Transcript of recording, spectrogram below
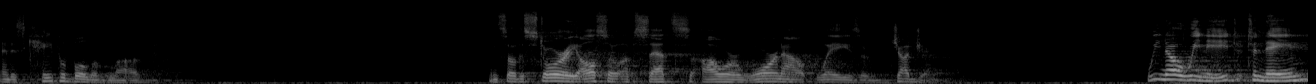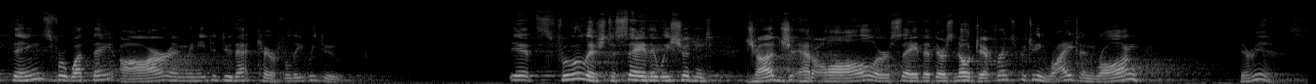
and is capable of love. And so the story also upsets our worn out ways of judging. We know we need to name things for what they are, and we need to do that carefully. We do. It's foolish to say that we shouldn't judge at all or say that there's no difference between right and wrong. There is.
